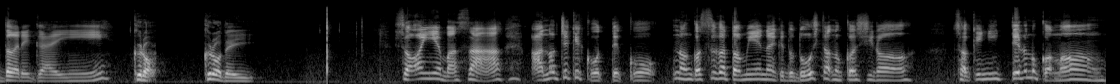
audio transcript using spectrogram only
どれがいい？黒。黒でいいそういえばさあのチェケコって子なんか姿見えないけどどうしたのかしら？先に行ってるのかな？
